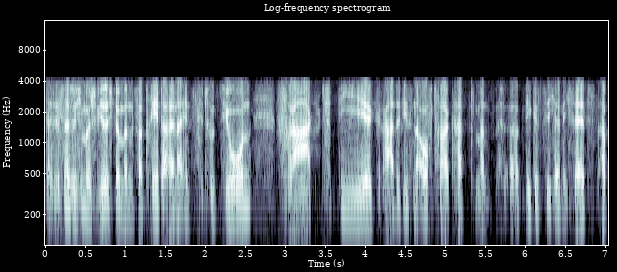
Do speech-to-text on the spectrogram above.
Das ist natürlich immer schwierig, wenn man einen Vertreter einer Institution fragt, die gerade diesen Auftrag hat. Man wickelt sich ja nicht selbst ab.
